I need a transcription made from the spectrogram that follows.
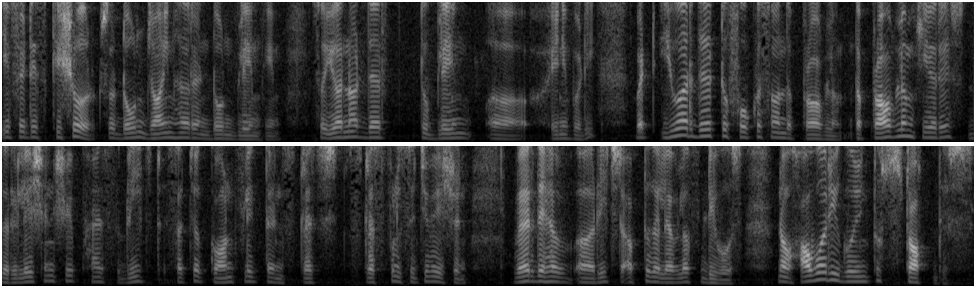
If it is Kishore, so do not join her and do not blame him. So you are not there to blame uh, anybody, but you are there to focus on the problem. The problem here is the relationship has reached such a conflict and stress, stressful situation where they have uh, reached up to the level of divorce. Now, how are you going to stop this?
